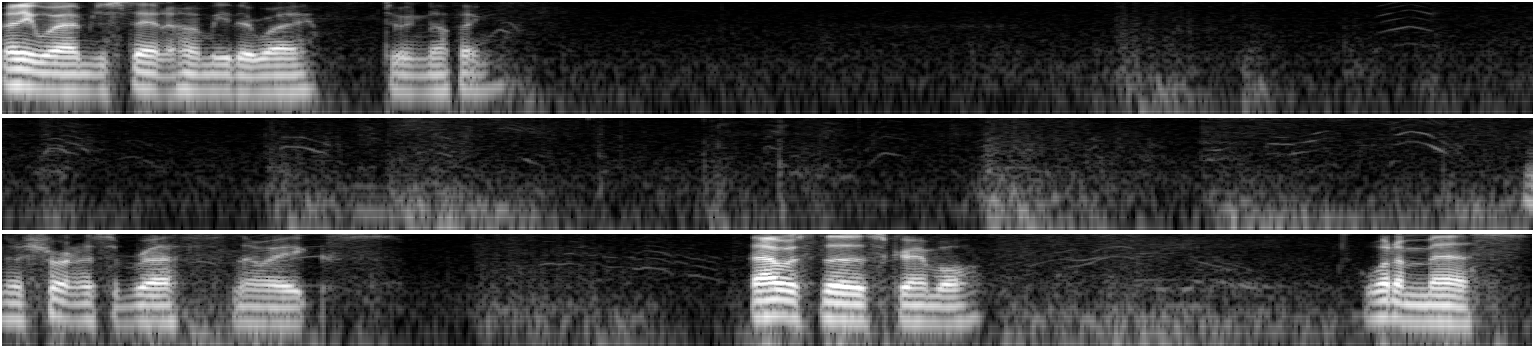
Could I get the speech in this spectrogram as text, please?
Anyway, I'm just staying at home either way, doing nothing. No shortness of breath, no aches. That was the scramble. What a mess.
